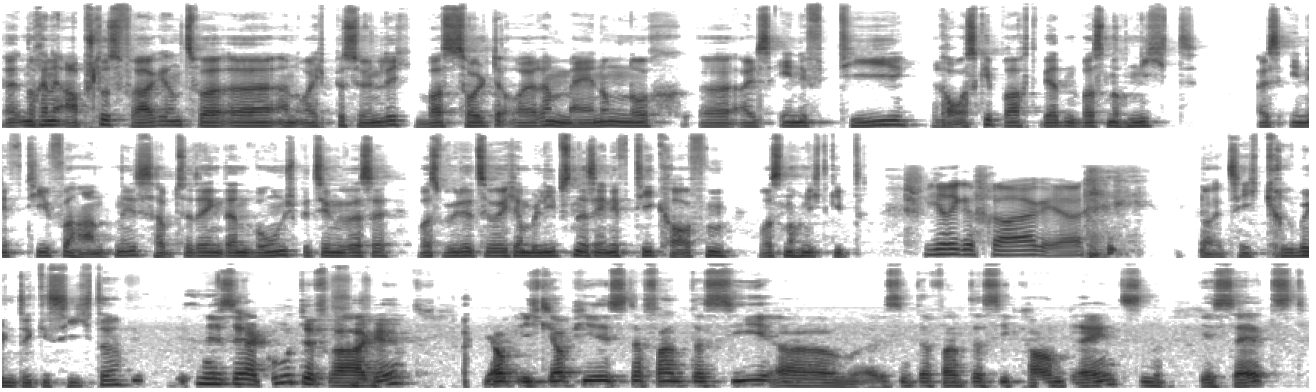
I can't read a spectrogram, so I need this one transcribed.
Äh, noch eine Abschlussfrage und zwar äh, an euch persönlich. Was sollte eurer Meinung noch äh, als NFT rausgebracht werden, was noch nicht als NFT vorhanden ist? Habt ihr da irgendeinen Wunsch, beziehungsweise was würdet ihr euch am liebsten als NFT kaufen, was noch nicht gibt? Schwierige Frage, ja. ja jetzt sehe ich grübelnde Gesichter. Das ist eine sehr gute Frage. Ich glaube, hier ist der Fantasie, äh, sind der Fantasie kaum Grenzen gesetzt.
